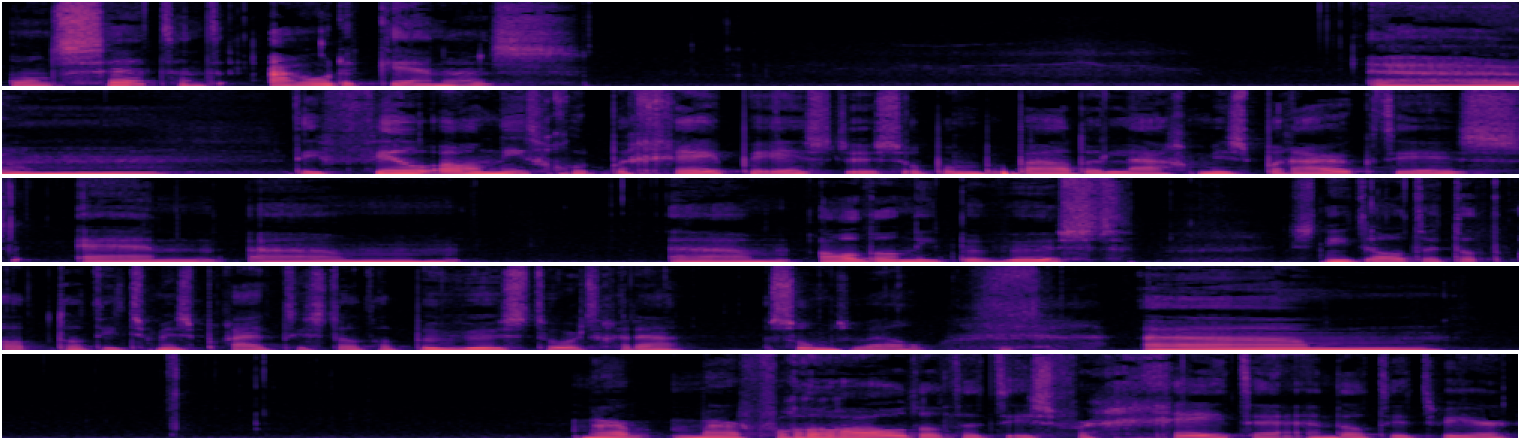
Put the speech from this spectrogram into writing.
ontzettend oude kennis. Um, die veelal niet goed begrepen is, dus op een bepaalde laag misbruikt is. En um, al dan niet bewust. Dus niet altijd dat, dat iets misbruikt is, dat dat bewust wordt gedaan soms wel. Um, maar, maar vooral dat het is vergeten en dat dit weer.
